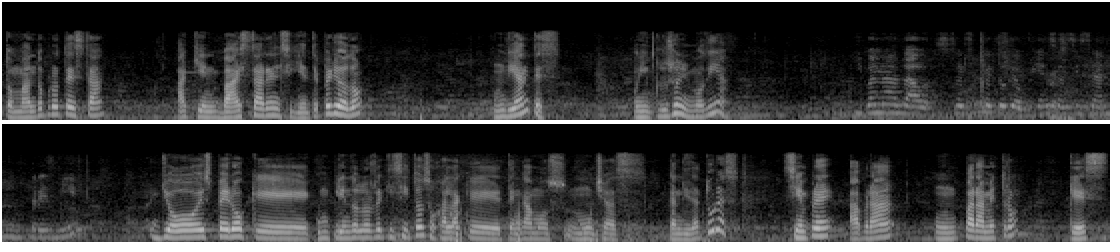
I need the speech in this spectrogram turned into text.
tomando protesta a quien va a estar en el siguiente periodo un día antes o incluso el mismo día. ¿Y van a ser sujetos de audiencia si sean 3.000? Yo espero que cumpliendo los requisitos, ojalá que tengamos muchas candidaturas. Siempre habrá un parámetro que es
